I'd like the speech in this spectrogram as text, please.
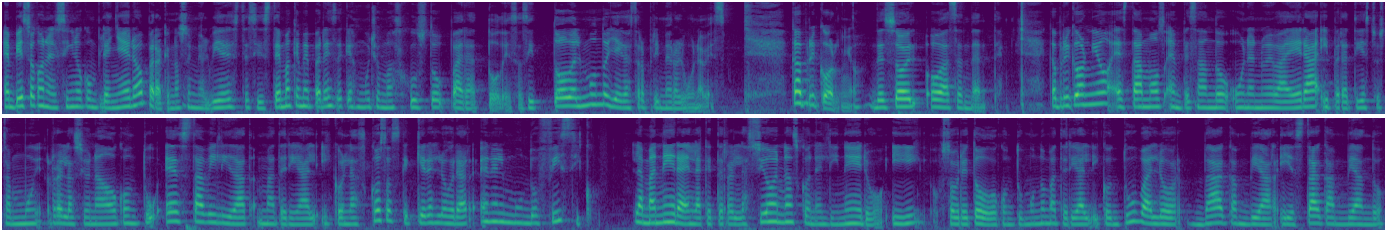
Empiezo con el signo cumpleañero para que no se me olvide este sistema que me parece que es mucho más justo para todos. Así todo el mundo llega a estar primero alguna vez. Capricornio, de sol o ascendente. Capricornio, estamos empezando una nueva era y para ti esto está muy relacionado con tu estabilidad material y con las cosas que quieres lograr en el mundo físico la manera en la que te relacionas con el dinero y sobre todo con tu mundo material y con tu valor va a cambiar y está cambiando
